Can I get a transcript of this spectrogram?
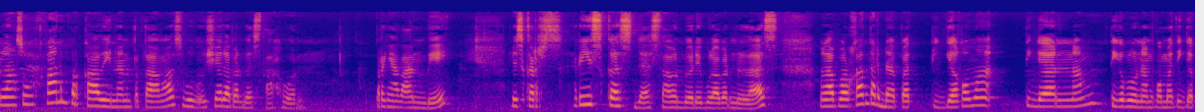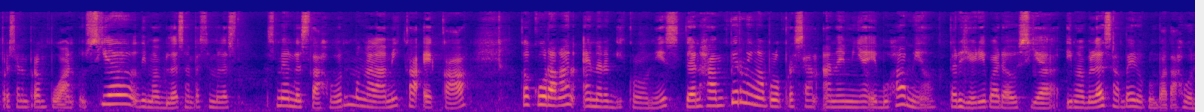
melangsungkan perkawinan pertama sebelum usia 18 tahun. Pernyataan B, Riskes, Riskesdas tahun 2018 melaporkan terdapat 3,36 36,3 persen perempuan usia 15 sampai 19 tahun mengalami KEK kekurangan energi kronis, dan hampir 50% anemia ibu hamil terjadi pada usia 15-24 tahun.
